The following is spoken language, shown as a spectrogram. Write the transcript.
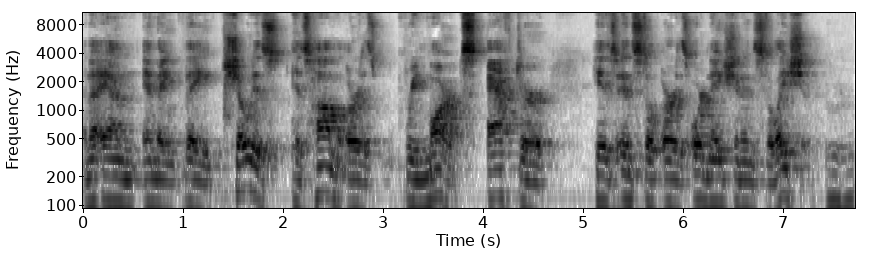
and and and they they showed his his hum or his remarks after his install or his ordination installation. Mm-hmm.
